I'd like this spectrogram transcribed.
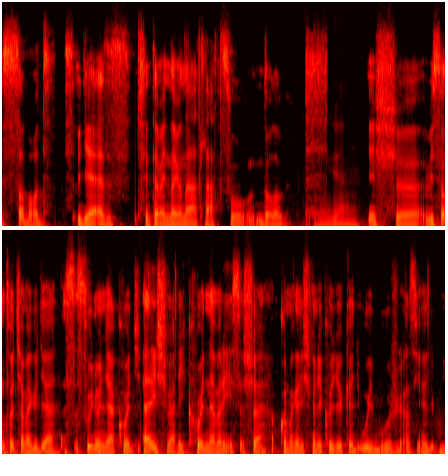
szabad. Ugye ez szerintem egy nagyon átlátszó dolog. Igen. És viszont, hogyha meg ugye ezt, ezt úgy mondják, hogy elismerik, hogy nem részese, akkor meg elismerik, hogy ők egy új burzsázia, egy új,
